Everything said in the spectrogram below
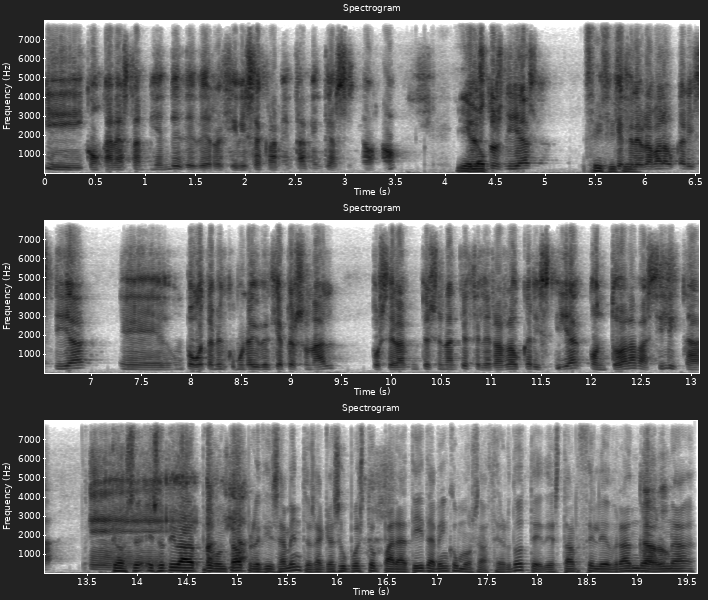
y con ganas también de, de, recibir sacramentalmente al Señor, ¿no? Y, en estos días que celebraba la Eucaristía, eh, un poco también como una vivencia personal, pues era impresionante celebrar la Eucaristía con toda la basílica eso te iba a preguntar precisamente, o sea, ¿qué ha supuesto para ti también como sacerdote de estar celebrando a una,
